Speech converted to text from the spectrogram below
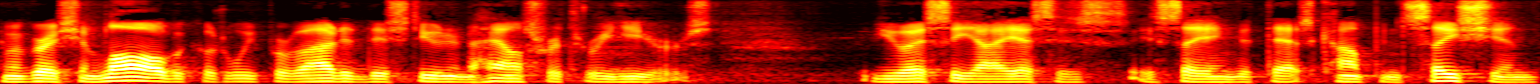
immigration law because we provided this student a house for three years. USCIS is, is saying that that's compensation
